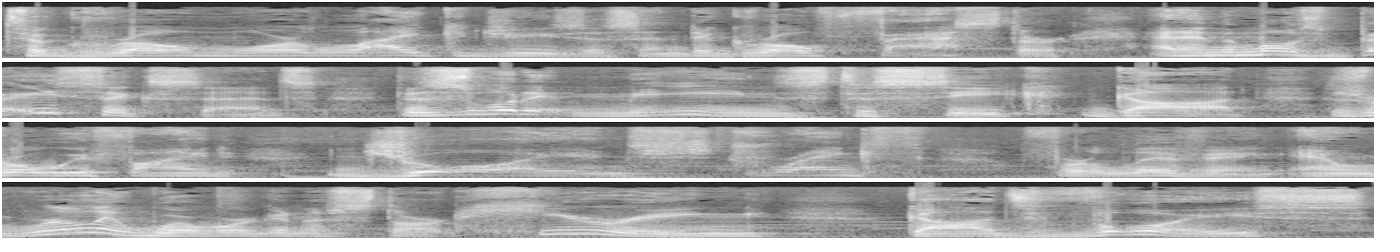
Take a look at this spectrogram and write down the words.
to grow more like Jesus and to grow faster. And in the most basic sense, this is what it means to seek God. This is where we find joy and strength for living, and really where we're going to start hearing God's voice,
